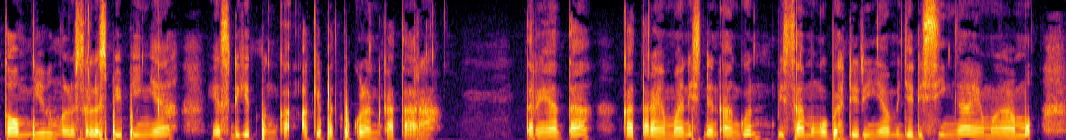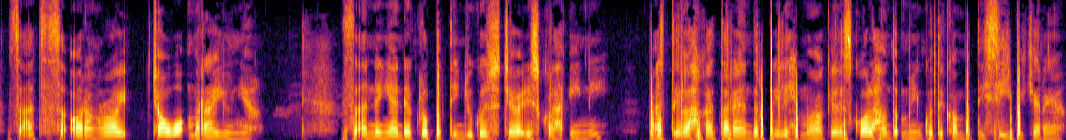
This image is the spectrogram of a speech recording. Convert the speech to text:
Tommy mengelus-elus pipinya yang sedikit bengkak akibat pukulan Katara. Ternyata Kata yang manis dan anggun bisa mengubah dirinya menjadi singa yang mengamuk saat seseorang roy cowok merayunya. Seandainya ada klub petinju khusus cewek di sekolah ini, pastilah kata yang terpilih mewakili sekolah untuk mengikuti kompetisi, pikirnya.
